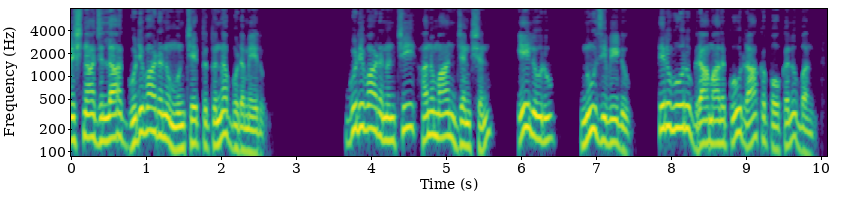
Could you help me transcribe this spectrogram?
కృష్ణా జిల్లా గుడివాడను ముంచెత్తుతున్న బుడమేరు. గుడివాడ నుంచి హనుమాన్ జంక్షన్ ఏలూరు నూజివీడు తిరువూరు గ్రామాలకు రాకపోకలు బంద్.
